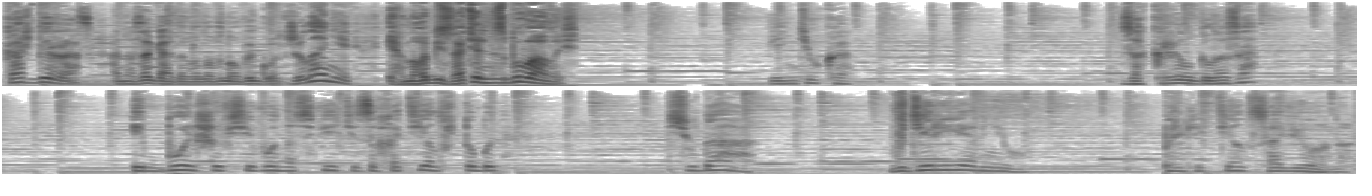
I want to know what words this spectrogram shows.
Каждый раз она загадывала в Новый год желание, и оно обязательно сбывалось. Виндюка закрыл глаза и больше всего на свете захотел, чтобы сюда, в деревню, прилетел совенок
